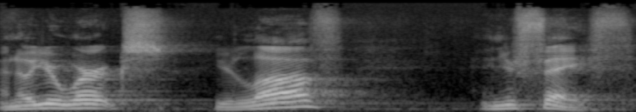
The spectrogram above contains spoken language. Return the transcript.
I know your works, your love, and your faith.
